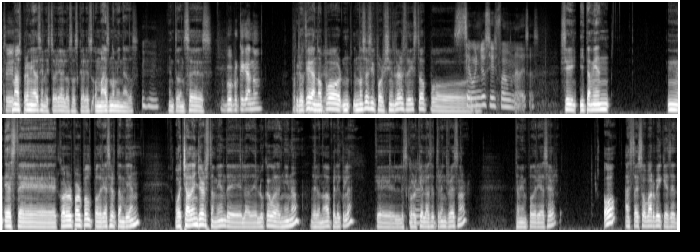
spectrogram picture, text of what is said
Sí. más premiadas en la historia de los Oscars o más nominados. Entonces, ¿Por, qué ganó? Por creo que ganó por, no sé si por Schindler's List o por... Según yo sí fue una de esas. Sí, y también mm, este Color Purple podría ser también o Challengers también de la de Luca Guadagnino de la nueva película que el score que lo hace Trent Reznor también podría ser o hasta eso Barbie que es de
